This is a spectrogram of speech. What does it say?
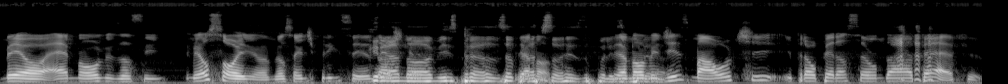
Meu, é nomes assim. Meu sonho, meu sonho de princesa. Criar é nomes para as operações do Polícia Criar nome de esmalte e pra operação da PF.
